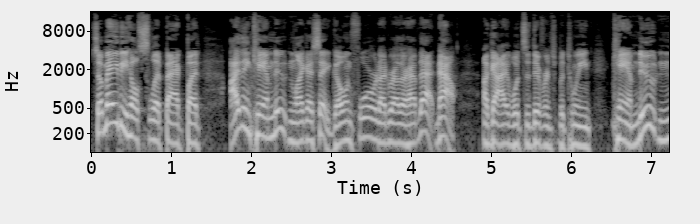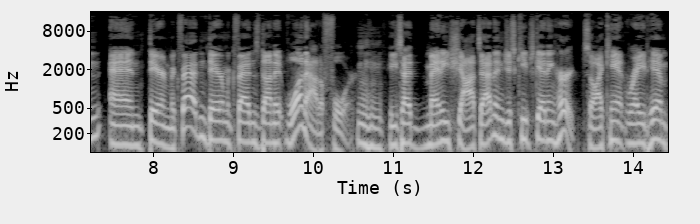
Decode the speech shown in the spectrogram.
So maybe he'll slip back, but. I think Cam Newton, like I say, going forward, I'd rather have that. Now, a guy, what's the difference between Cam Newton and Darren McFadden? Darren McFadden's done it one out of 4 He's had many shots at it and just keeps getting hurt. So I can't rate him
